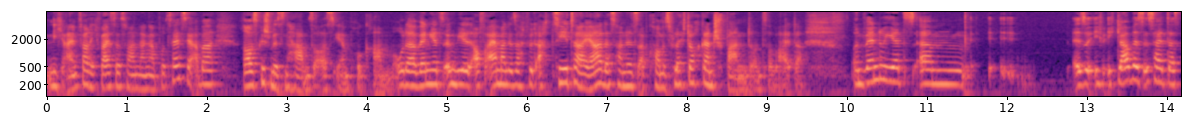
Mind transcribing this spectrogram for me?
nicht einfach, ich weiß, das war ein langer Prozess, ja, aber rausgeschmissen haben so aus ihrem Programm. Oder wenn jetzt irgendwie auf einmal gesagt wird, ach, CETA, ja, das Handelsabkommen ist vielleicht doch ganz spannend und so weiter. Und wenn du jetzt ähm, also ich, ich glaube, es ist halt das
